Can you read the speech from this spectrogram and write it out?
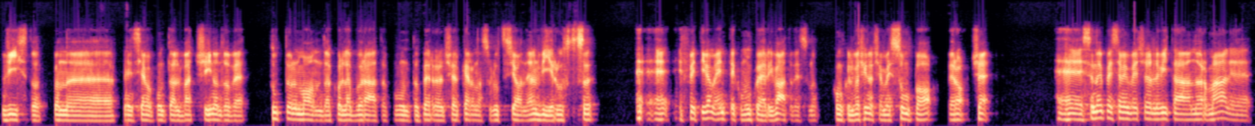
visto, con, eh, pensiamo appunto al vaccino dove tutto il mondo ha collaborato appunto per cercare una soluzione al virus e, e effettivamente comunque è arrivato adesso, no? comunque il vaccino ci ha messo un po', però c'è. E se noi pensiamo invece alla vita normale,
